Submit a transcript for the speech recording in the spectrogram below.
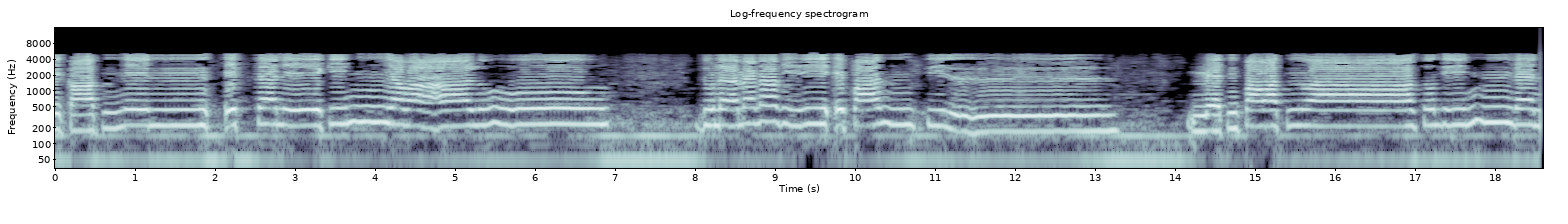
එකත්නෙන් එක්තලේකින් යවාලු. දුනමනවි එපන්තිල් මෙත් පවත්වා සුඳින් දැන්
